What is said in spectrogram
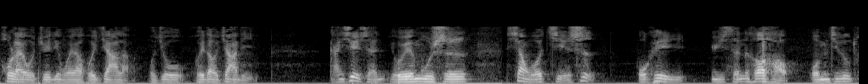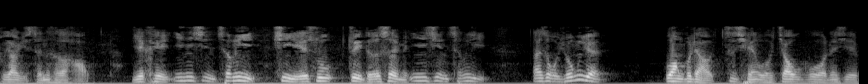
后来我决定我要回家了，我就回到家里，感谢神，有位牧师向我解释，我可以与神和好，我们基督徒要与神和好，也可以因信称义，信耶稣罪得赦免，因信称义。但是我永远忘不了之前我教过那些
